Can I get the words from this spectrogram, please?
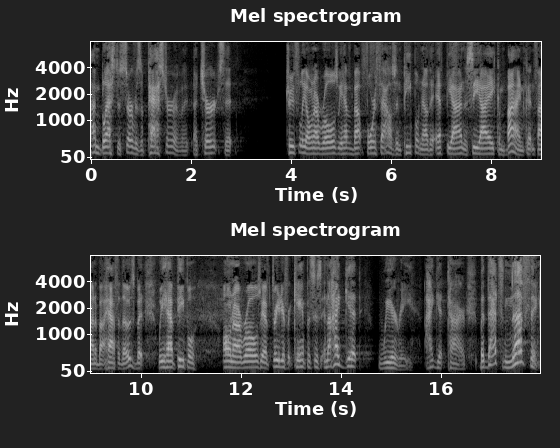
I'm blessed to serve as a pastor of a, a church that, truthfully, on our rolls, we have about 4,000 people. Now, the FBI and the CIA combined couldn't find about half of those, but we have people on our rolls. We have three different campuses, and I get weary. I get tired. But that's nothing.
